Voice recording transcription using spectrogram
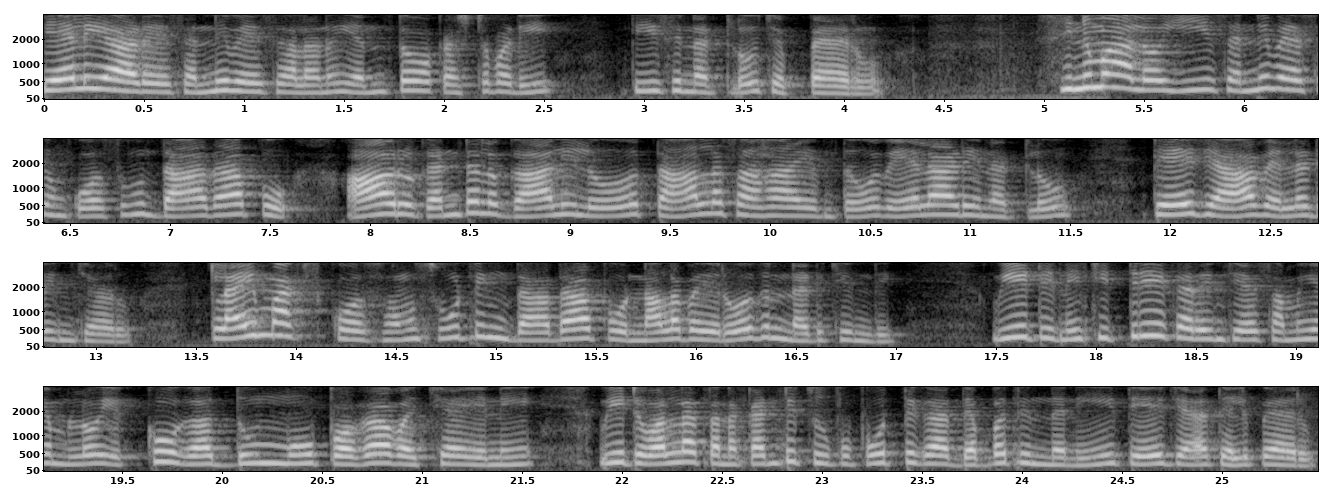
తేలియాడే సన్నివేశాలను ఎంతో కష్టపడి తీసినట్లు చెప్పారు. సినిమాలో ఈ సన్నివేశం కోసం దాదాపు ఆరు గంటలు గాలిలో తాళ్ళ సహాయంతో వేలాడినట్లు తేజ వెల్లడించారు. క్లైమాక్స్ కోసం షూటింగ్ దాదాపు నలభై రోజులు నడిచింది. వీటిని చిత్రీకరించే సమయంలో ఎక్కువగా దుమ్ము పొగ వచ్చాయని వీటి వల్ల తన కంటి చూపు పూర్తిగా దెబ్బతిందని తేజ తెలిపారు.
